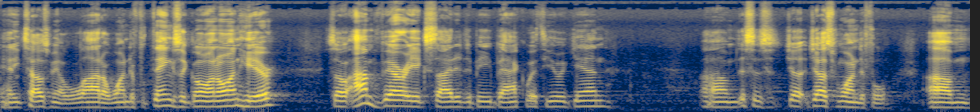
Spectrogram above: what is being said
And he tells me a lot of wonderful things are going on here. So I'm very excited to be back with you again. Um, this is ju- just wonderful. Um,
